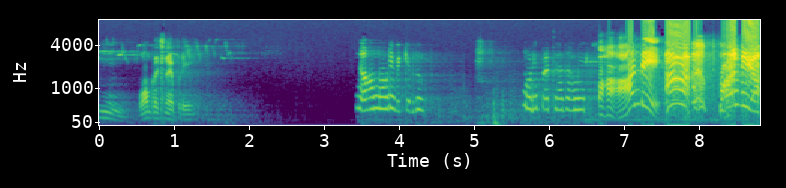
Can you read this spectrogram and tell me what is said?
ம், உன் பிரச்சனை எப்படி? நான் மூடி வைக்கிறது. முடி பிரச்சனை தாங்க ஆண்டி. பாண்டியா.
